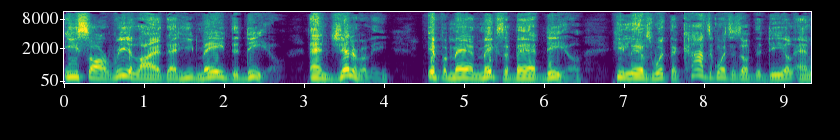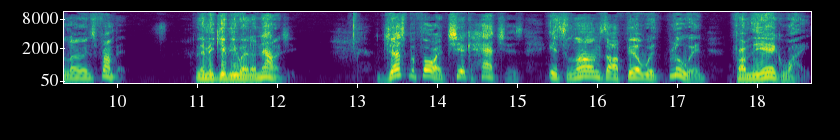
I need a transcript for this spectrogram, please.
Esau realized that he made the deal. And generally, if a man makes a bad deal, he lives with the consequences of the deal and learns from it. Let me give you an analogy. Just before a chick hatches, its lungs are filled with fluid from the egg white.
